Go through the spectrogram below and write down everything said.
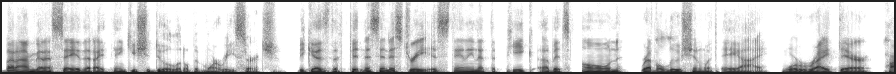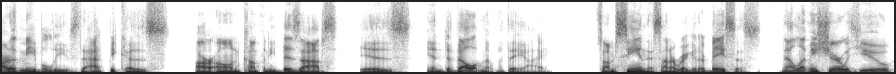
but I'm going to say that I think you should do a little bit more research because the fitness industry is standing at the peak of its own revolution with AI. We're right there. Part of me believes that because our own company BizOps is in development with AI. So I'm seeing this on a regular basis. Now let me share with you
